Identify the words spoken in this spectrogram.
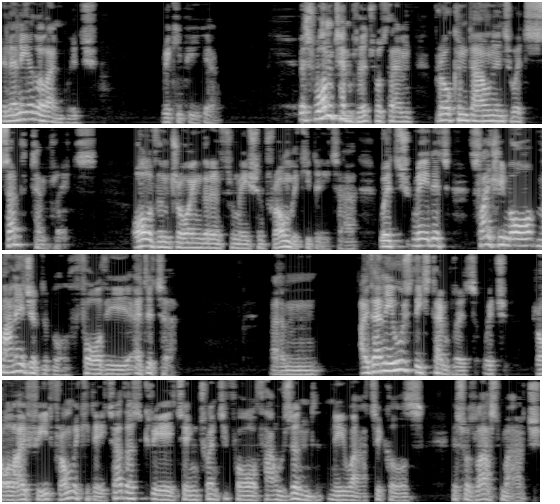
in any other language, Wikipedia. This one template was then broken down into its sub-templates, all of them drawing their information from Wikidata, which made it slightly more manageable for the editor. Um, I then used these templates, which draw live feed from Wikidata, thus creating 24,000 new articles. This was last March,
